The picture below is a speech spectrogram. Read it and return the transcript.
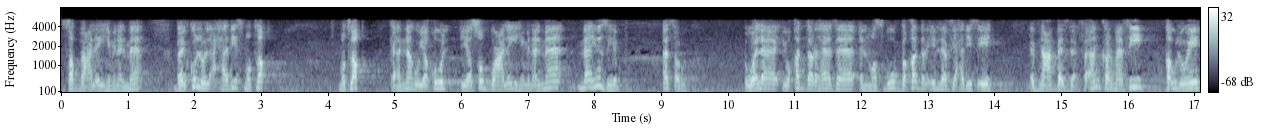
صب عليه من الماء. بل كل الأحاديث مطلقة. مطلقة. كأنه يقول يصب عليه من الماء ما يذهب أثره. ولا يقدر هذا المصبوب بقدر إلا في حديث إيه؟ ابن عباس ده. فأنكر ما فيه قوله إيه؟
